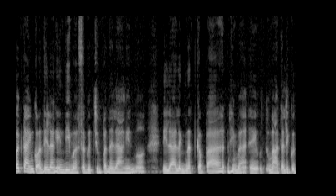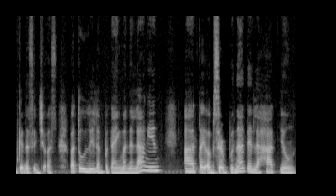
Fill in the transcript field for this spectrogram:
Huwag tayong konti lang hindi masagot yung panalangin mo. Nilalagnat ka pa, di ba? Eh, tumatalikod ka na sa Diyos. Patuloy lang po tayong manalangin at ay observe po natin lahat yung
